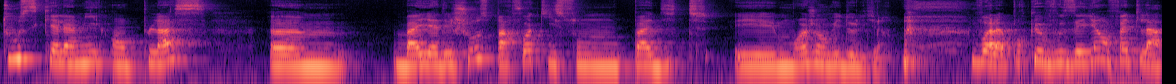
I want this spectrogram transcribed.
tout ce qu'elle a mis en place, euh, bah il y a des choses parfois qui sont pas dites et moi j'ai envie de le dire. voilà, pour que vous ayez en fait la,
